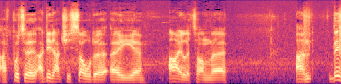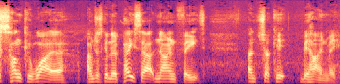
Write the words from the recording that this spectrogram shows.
I've put a I did actually solder a uh, eyelet on there and this hunk of wire I'm just going to pace out nine feet and chuck it behind me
